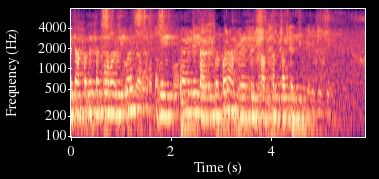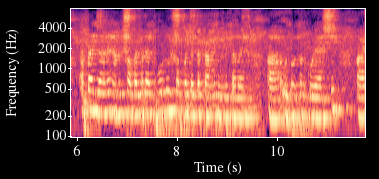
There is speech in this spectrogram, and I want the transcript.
এটা আপনাদের কাছে আমার রিকোয়েস্ট যে ফ্যামিলি কার্ডের ব্যাপারে আপনারা একটু সাবধান থাকবেন। আপনারা জানেন, আমি সকালবেলা ধরু সভ্যজাতা প্রাথমিক বিদ্যালয় উদ্বোধন করে আসি আর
